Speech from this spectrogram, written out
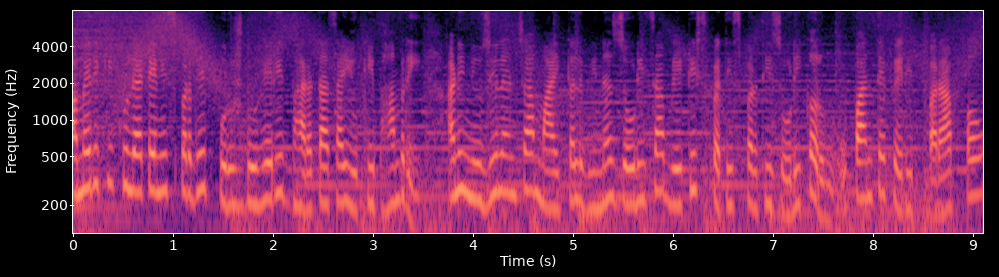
अमेरिकी खुल्या टेनिस स्पर्धेत पुरुष दुहेरीत भारताचा युकी भांबरी आणि न्यूझीलंडचा मायकल व्हिनस जोडीचा ब्रिटिश प्रतिस्पर्धी जोडी करून उपांत्य फेरीत पराभव.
